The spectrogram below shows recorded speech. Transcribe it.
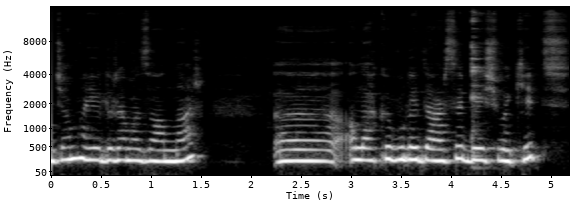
Hocam. Hayırlı Ramazanlar. Ee, Allah kabul ederse beş vakit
